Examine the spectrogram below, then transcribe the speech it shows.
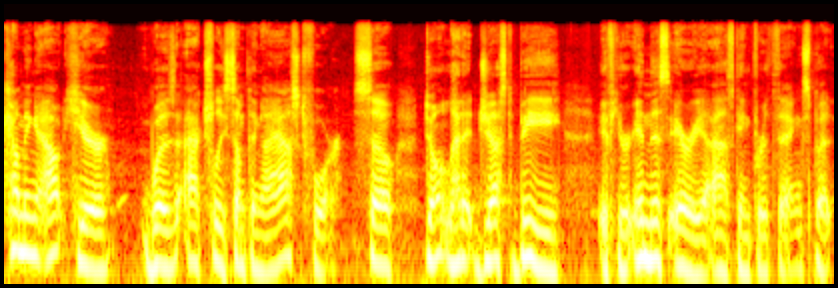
coming out here was actually something I asked for. So don't let it just be if you're in this area asking for things, but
